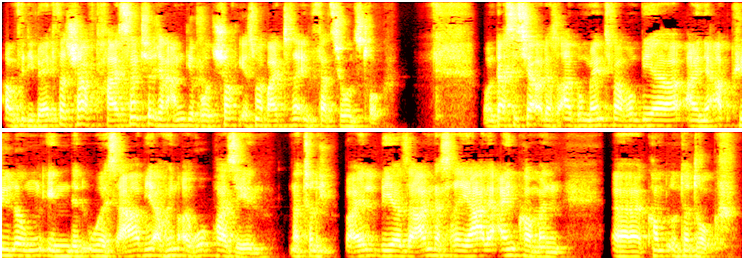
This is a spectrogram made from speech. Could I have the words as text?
Aber für die Weltwirtschaft heißt natürlich ein Angebotsschock erstmal weiterer Inflationsdruck. Und das ist ja auch das Argument, warum wir eine Abkühlung in den USA wie auch in Europa sehen. Natürlich, weil wir sagen, das reale Einkommen äh, kommt unter Druck.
